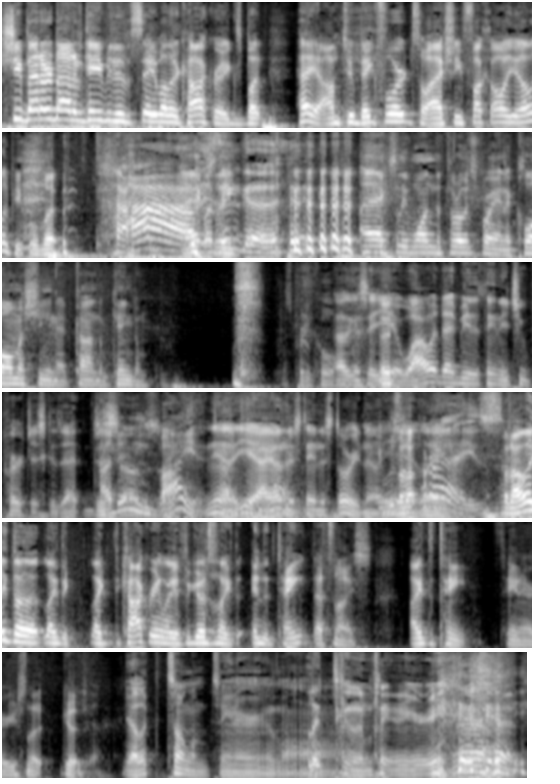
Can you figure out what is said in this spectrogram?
She better not have gave me the same other cock rings. But hey, I'm too big for it, so I actually fuck all you other people. But Ha Actually- I actually won the throat spray in a claw machine at Condom Kingdom. That's pretty cool. I was gonna say, yeah. Why would that be the thing that you purchased? Because that just I didn't sounds buy like- it. Yeah, I yeah. I didn't. understand the story now. It was yeah, a like- but I like the like the like the cock ring. Like if it goes in like in the taint, that's nice. I like the taint. Taint area is not good. Yeah, I like the tongue on the taint area. Like tongue on the taint area.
